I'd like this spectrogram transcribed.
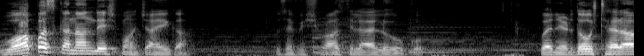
वापस कनान देश पहुंचाएगा। उसे विश्वास दिलाया लोगों को। वह निर्दोष ठहरा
